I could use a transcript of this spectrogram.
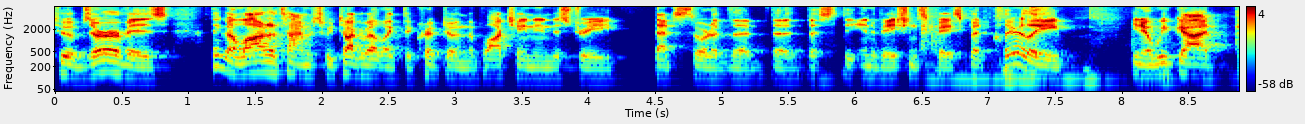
to observe is i think a lot of times we talk about like the crypto and the blockchain industry. That's sort of the the the, the innovation space. But clearly you know we've got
